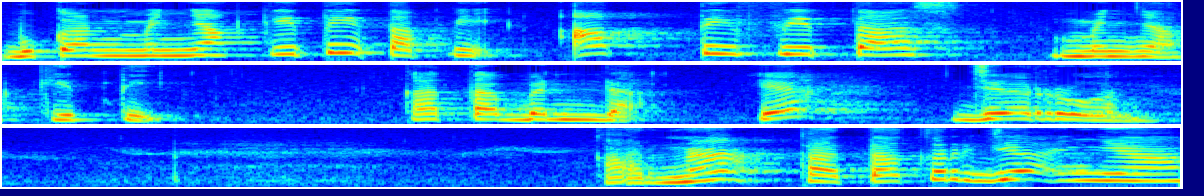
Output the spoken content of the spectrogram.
Bukan menyakiti tapi aktivitas menyakiti. Kata benda, ya, jerun. Karena kata kerjanya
